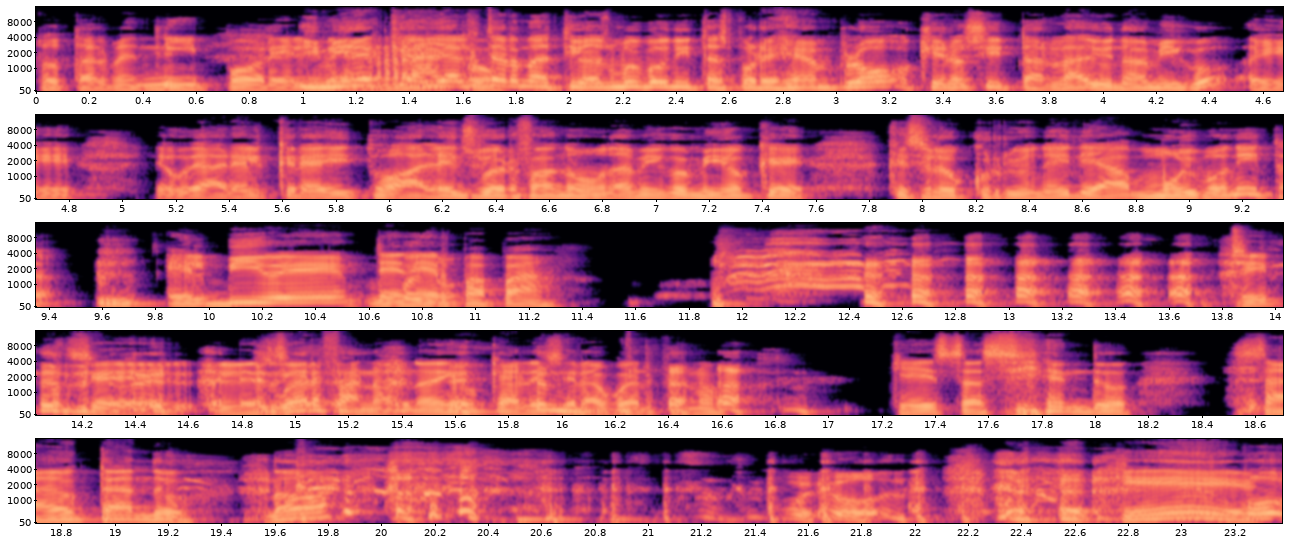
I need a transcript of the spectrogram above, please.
Totalmente. ni por el y mire que hay alternativas muy bonitas. Por ejemplo, quiero citar la de un amigo. eh, le voy a dar el crédito a Alex Huérfano, un amigo mío que, que se le ocurrió una idea muy bonita. Él vive. Tener bueno, papá. Sí, porque él, él es huérfano. No digo que Alex era huérfano. ¿Qué está haciendo? Está adoptando, ¿no? huevón. ¿Qué? Oh,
